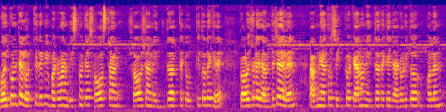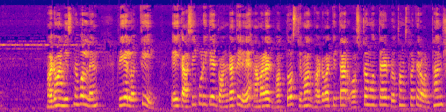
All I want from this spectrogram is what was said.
বৈকুণ্ঠে লক্ষ্মী দেবী ভগবান বিষ্ণুকে সহসা সহসা নিদ্রার থেকে উত্থিত দেখে করজোড়ে জানতে চাইলেন, আপনি এত শীঘ্র কেন নিদ্রা থেকে জাগরিত হলেন? ভগবান বিষ্ণু বললেন, প্রিয় লক্ষ্মী, এই কাশীপুরীতে গঙ্গা তীরে আমার এক ভক্ত শ্রীমৎ ভগবদ্গীতার অষ্টম অধ্যায়ের প্রথম শ্লোকের অর্ধাংশ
